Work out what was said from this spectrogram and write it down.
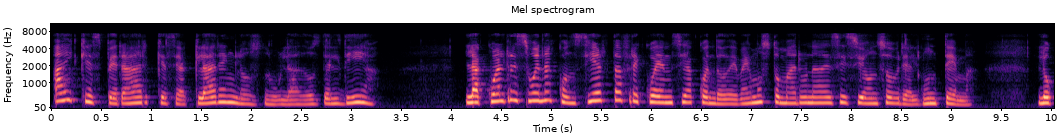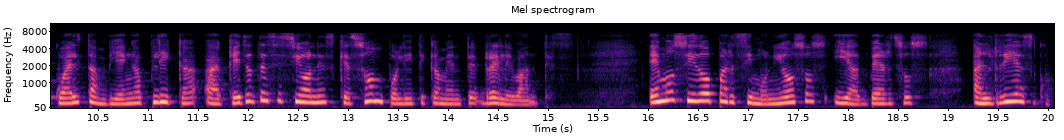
hay que esperar que se aclaren los nublados del día, la cual resuena con cierta frecuencia cuando debemos tomar una decisión sobre algún tema, lo cual también aplica a aquellas decisiones que son políticamente relevantes. Hemos sido parsimoniosos y adversos al riesgo,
